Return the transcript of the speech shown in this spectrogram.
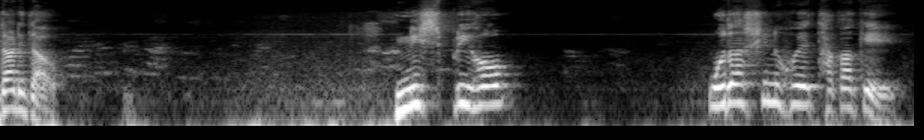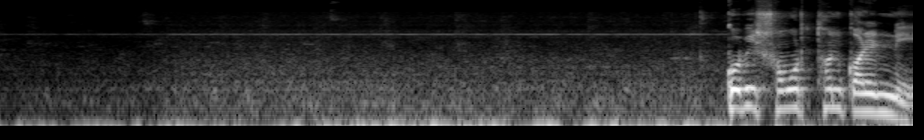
দাঁড়িয়ে দাও। নিস্পৃহ উদাসীন হয়ে থাকাকে কবি সমর্থন করেননি।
